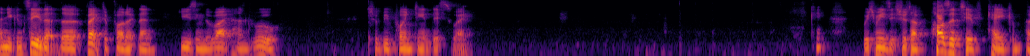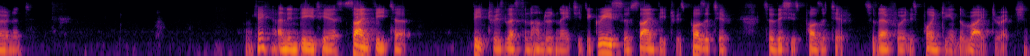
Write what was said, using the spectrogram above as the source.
and you can see that the vector product then, using the right hand rule, should be pointing in this way. Okay, which means it should have positive K component. Okay, and indeed here sine theta, theta is less than 180 degrees, so sine theta is positive, so this is positive. So therefore it is pointing in the right direction.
